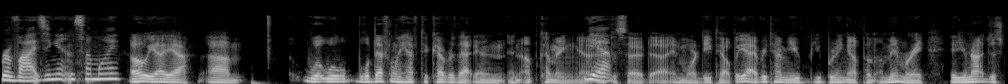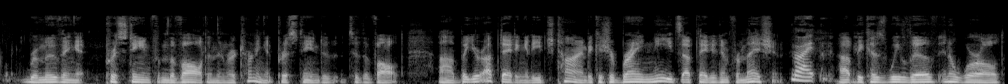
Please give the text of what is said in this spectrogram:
revising it in some way? Oh yeah, yeah. Um, we'll, we'll, we'll definitely have to cover that in an upcoming uh, yeah. episode uh, in more detail. But yeah, every time you you bring up a, a, memory, you're not just removing it pristine from the vault and then returning it pristine to to the vault, uh, but you're updating it each time because your brain needs updated information. Right. Uh, because we live in a world.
